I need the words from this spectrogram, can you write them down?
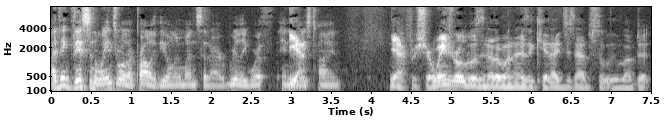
I think this and Wayne's World are probably the only ones that are really worth anybody's time. yeah, for sure. Wayne's World was another one. As a kid, I just absolutely loved it.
